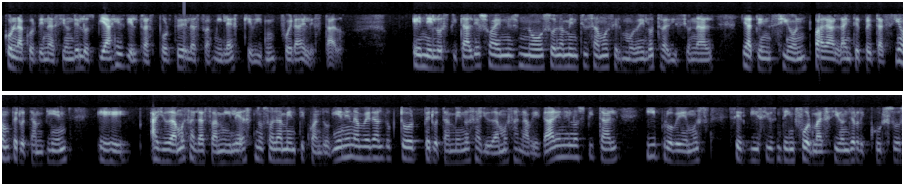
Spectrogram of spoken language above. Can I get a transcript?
con la coordinación de los viajes y el transporte de las familias que viven fuera del Estado. En el Hospital de Shriners no solamente usamos el modelo tradicional de atención para la interpretación, pero también eh, ayudamos a las familias no solamente cuando vienen a ver al doctor, pero también nos ayudamos a navegar en el hospital y proveemos servicios de información de recursos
